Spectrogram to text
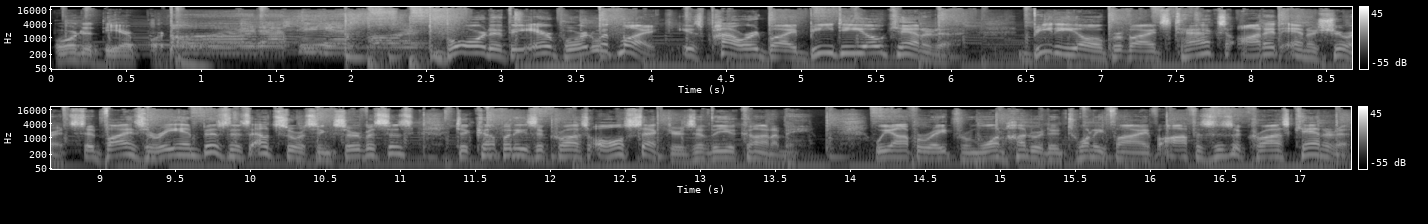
Board at the Airport. Board at the Airport. Board at the Airport with Mike is powered by BDO Canada BDO provides tax, audit, and assurance, advisory, and business outsourcing services to companies across all sectors of the economy. We operate from 125 offices across Canada,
